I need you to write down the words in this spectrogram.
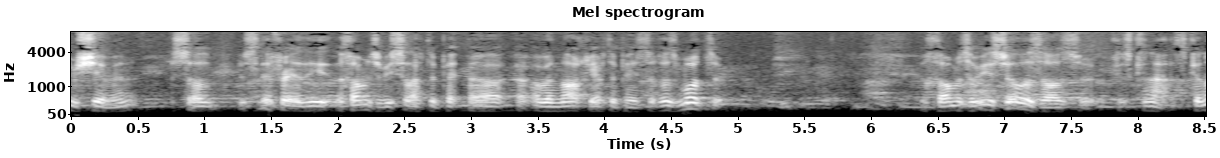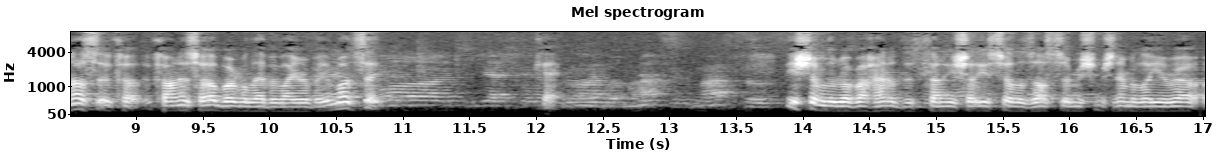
It's Shimon. So it's therefore the, the chametz of Yisrael after uh, of a nachi after Pesach is mutter. The chametz of Yisrael is also because knas. Knas kanas hal bar b'leba by Rabbi Motzei. Okay. Misham the Rabbi Hanu the Tani Yishal Yisrael is also Misham Shenemer Lo Yira.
